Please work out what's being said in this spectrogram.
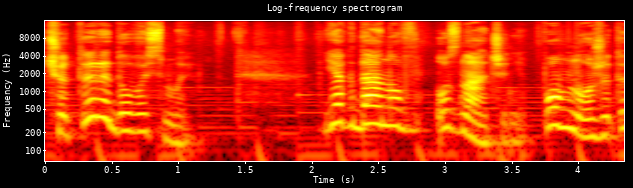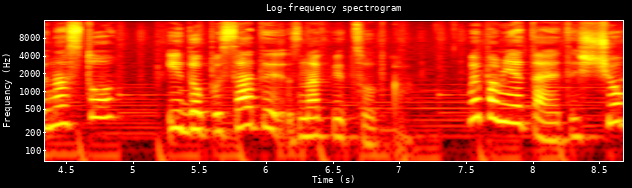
4 до 8. Як дано в означенні, помножити на 100 і дописати знак відсотка. Ви пам'ятаєте, щоб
